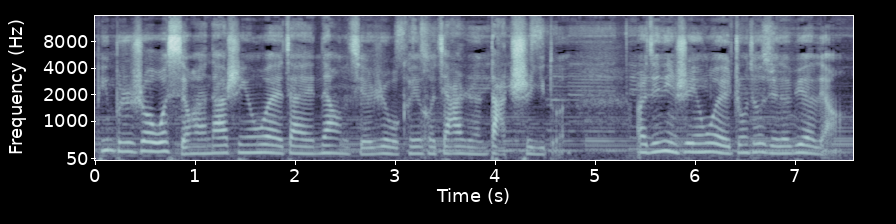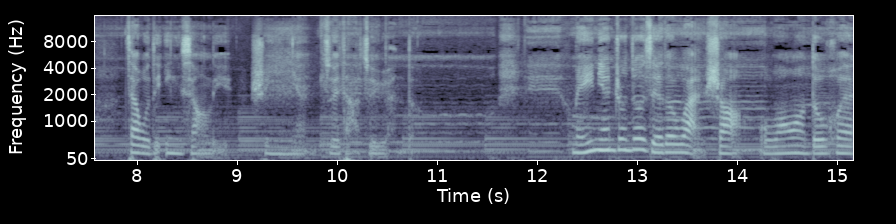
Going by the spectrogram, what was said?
并不是说我喜欢它，是因为在那样的节日，我可以和家人大吃一顿，而仅仅是因为中秋节的月亮，在我的印象里，是一年最大最圆的。每一年中秋节的晚上，我往往都会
